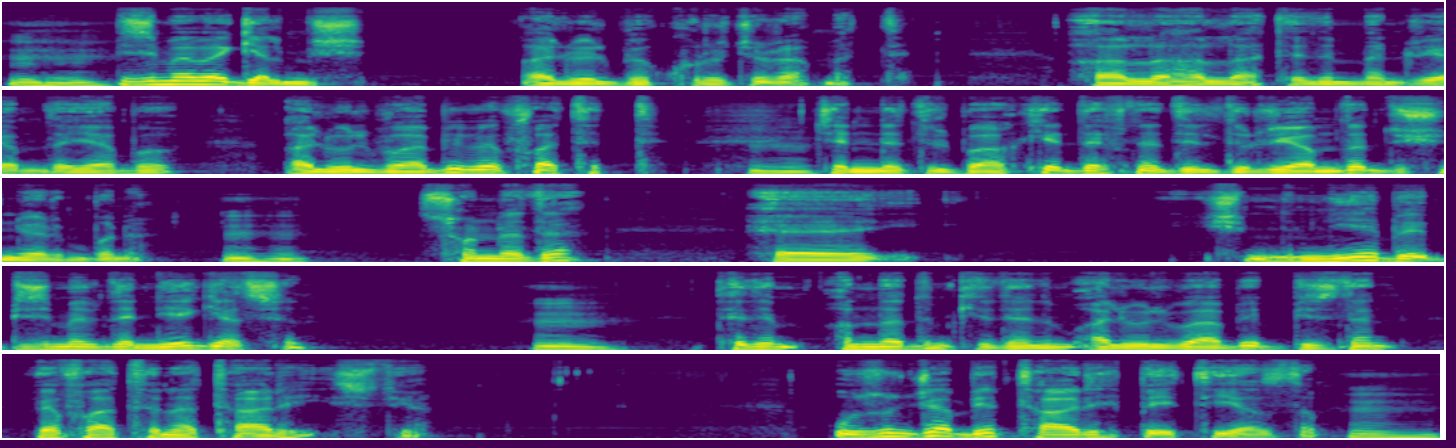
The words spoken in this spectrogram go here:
Hı hı. bizim eve gelmiş. Ali Ulvi Kurucu rahmetli. Allah Allah dedim ben rüyamda ya bu Ali Ulvi abi vefat etti. Cennetül Bakiye defnedildi. Rüyamda düşünüyorum bunu. Hı hı. Sonra da e, şimdi niye bizim evde niye gelsin? Hı. Dedim anladım ki dedim Ali Ulvi abi bizden vefatına tarih istiyor. Uzunca bir tarih beyti yazdım. Hı hı.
